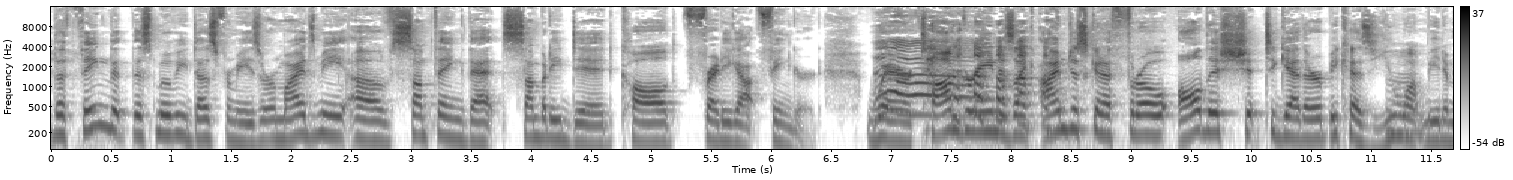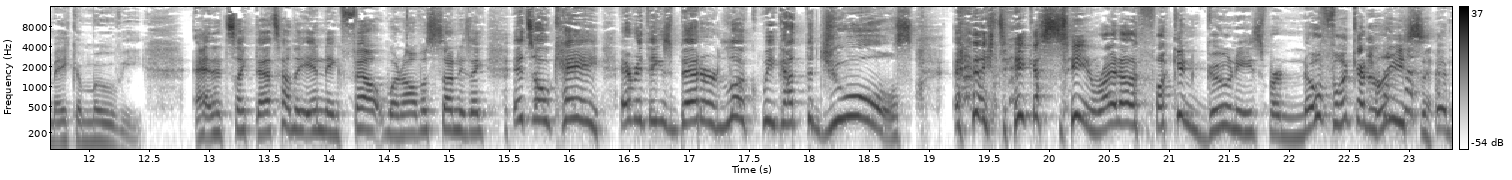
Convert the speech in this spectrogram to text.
the thing that this movie does for me is it reminds me of something that somebody did called Freddy Got Fingered where Tom Green is like I'm just going to throw all this shit together because you want hmm. me to make a movie and it's like that's how the ending felt when all of a sudden he's like it's okay everything's better look we got the jewels and they take a scene right out of fucking Goonies for no fucking reason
